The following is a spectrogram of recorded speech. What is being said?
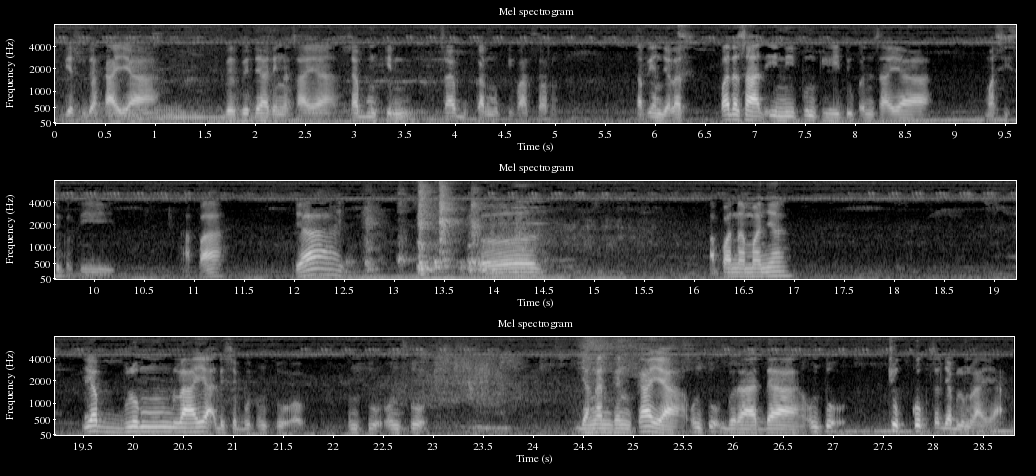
dia sudah kaya. Berbeda dengan saya. Saya mungkin saya bukan motivator. Tapi yang jelas pada saat ini pun kehidupan saya masih seperti apa? Ya eh, apa namanya ya belum layak disebut untuk untuk untuk jangankan kaya untuk berada untuk cukup saja belum layak.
